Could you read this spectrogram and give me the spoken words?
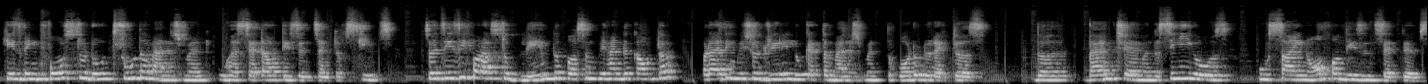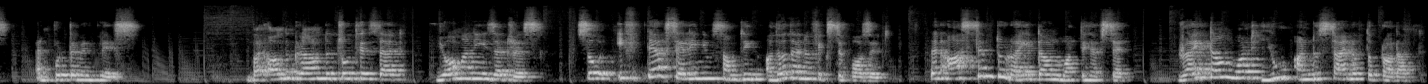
he's being forced to do through the management who has set out these incentive schemes. So it's easy for us to blame the person behind the counter, but I think we should really look at the management, the board of directors, the bank chairman, the CEOs who sign off on these incentives and put them in place. But on the ground, the truth is that your money is at risk so if they're selling you something other than a fixed deposit, then ask them to write down what they have said. Write down what you understand of the product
